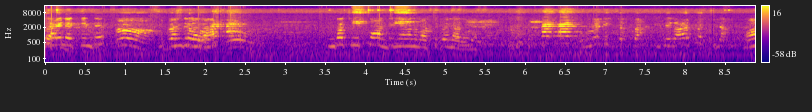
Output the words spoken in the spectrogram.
ట్రైన్ ఎక్కింటే ఇబ్బంది కదా. ఇంకా చూసుకో అంటే నేను మర్చిపోయినారు ఆ,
